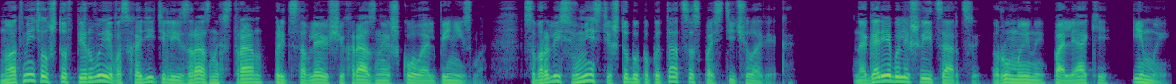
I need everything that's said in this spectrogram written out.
но отметил, что впервые восходители из разных стран, представляющих разные школы альпинизма, собрались вместе, чтобы попытаться спасти человека. На горе были швейцарцы, румыны, поляки и мы,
